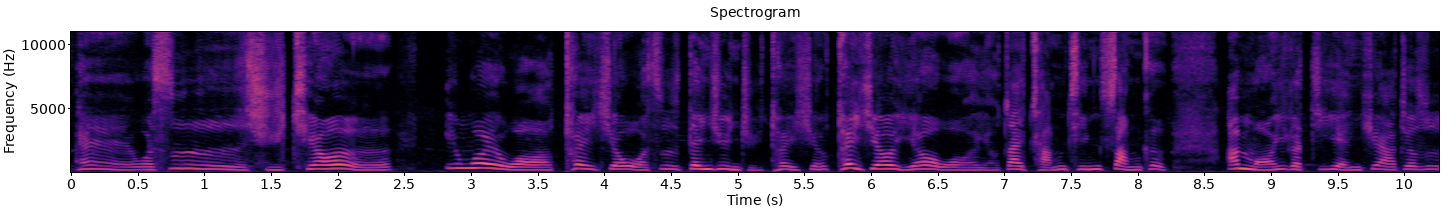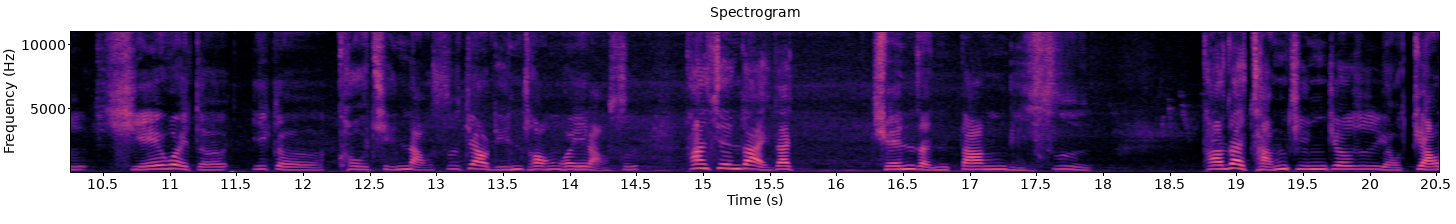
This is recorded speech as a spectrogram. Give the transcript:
哎，我是许秋儿。因为我退休，我是电讯局退休。退休以后，我有在长青上课。按摩一个机缘下，就是协会的一个口琴老师叫林聪辉老师，他现在也在全人当理事。他在长青就是有教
